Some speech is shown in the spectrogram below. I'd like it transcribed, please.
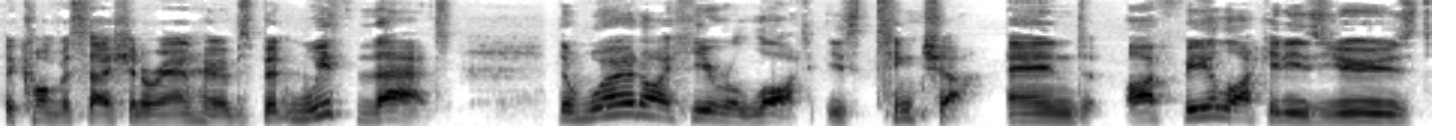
the conversation around herbs. But with that, the word I hear a lot is tincture. And I feel like it is used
